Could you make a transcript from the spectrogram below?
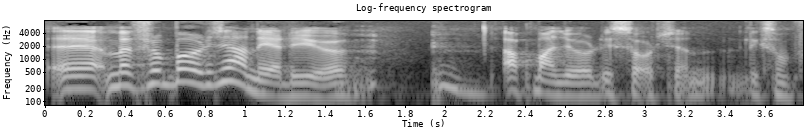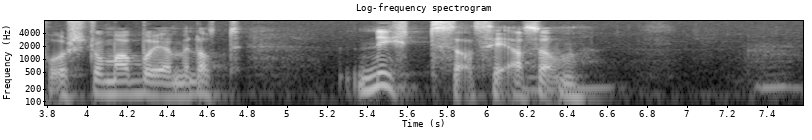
Mm. Men från början är det ju att man gör researchen liksom först och man börjar med något nytt så att säga. Som... Mm.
